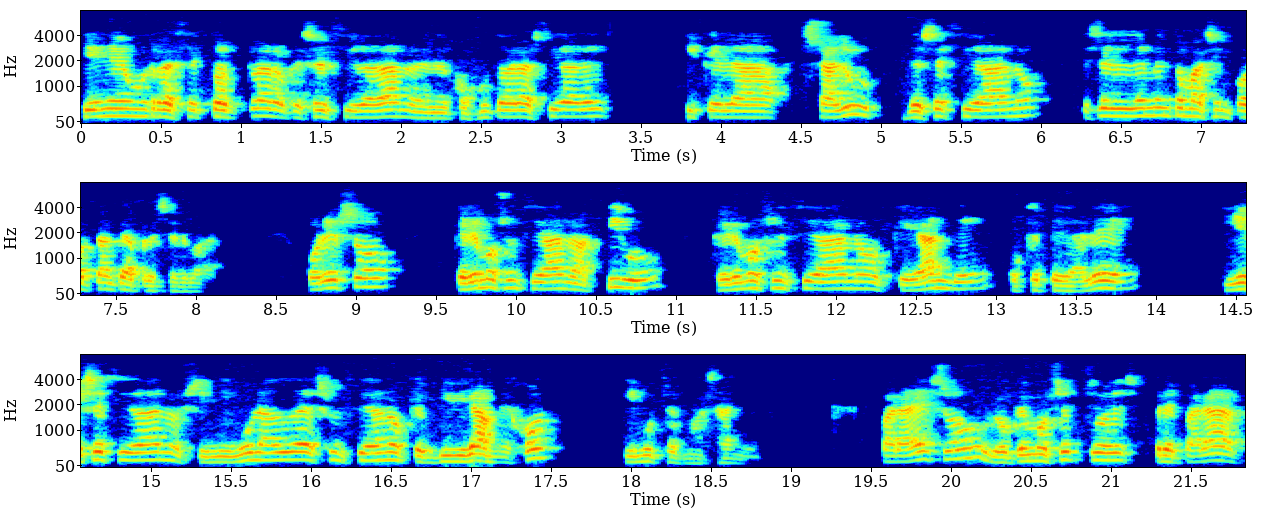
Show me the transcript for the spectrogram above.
tiene un receptor claro, que es el ciudadano en el conjunto de las ciudades, y que la salud de ese ciudadano es el elemento más importante a preservar. Por eso queremos un ciudadano activo, queremos un ciudadano que ande o que pedalee, y ese ciudadano, sin ninguna duda, es un ciudadano que vivirá mejor y muchos más años. Para eso, lo que hemos hecho es preparar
